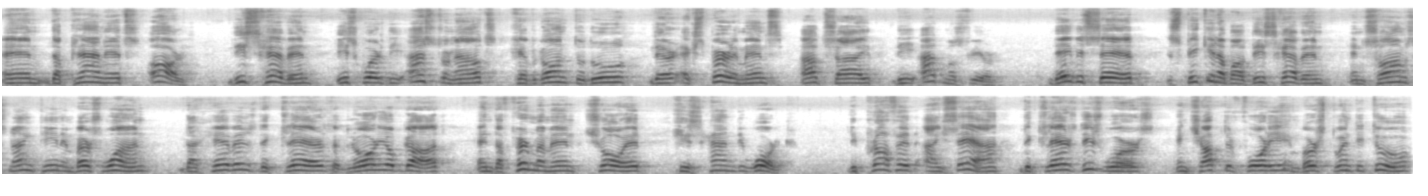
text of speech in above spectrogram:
and the planets are. This heaven is where the astronauts have gone to do their experiments outside the atmosphere. David said, speaking about this heaven in Psalms 19 and verse 1, the heavens declare the glory of God, and the firmament showeth his handiwork. The prophet Isaiah declares these words in chapter 40 and verse 22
